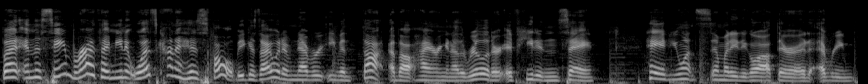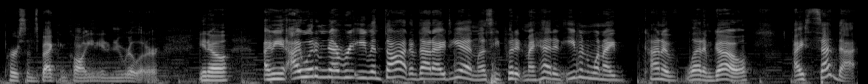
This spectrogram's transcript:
but in the same breath, I mean, it was kind of his fault because I would have never even thought about hiring another realtor if he didn't say, hey, if you want somebody to go out there at every person's beck and call, you need a new realtor. You know, I mean, I would have never even thought of that idea unless he put it in my head. And even when I kind of let him go, I said that.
